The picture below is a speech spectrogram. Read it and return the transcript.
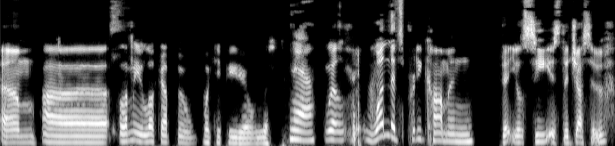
Um, Uh, let me look up the Wikipedia list. Yeah. well, one that's pretty common that you'll see is the jussive,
